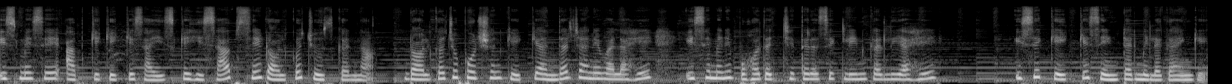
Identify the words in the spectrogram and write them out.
इसमें से आपके केक के साइज़ के हिसाब से डॉल को चूज़ करना। डॉल का जो पोर्शन केक के अंदर जाने वाला है, इसे मैंने बहुत अच्छी तरह से क्लीन कर लिया है। इसे केक के सेंटर में लगाएँगे।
